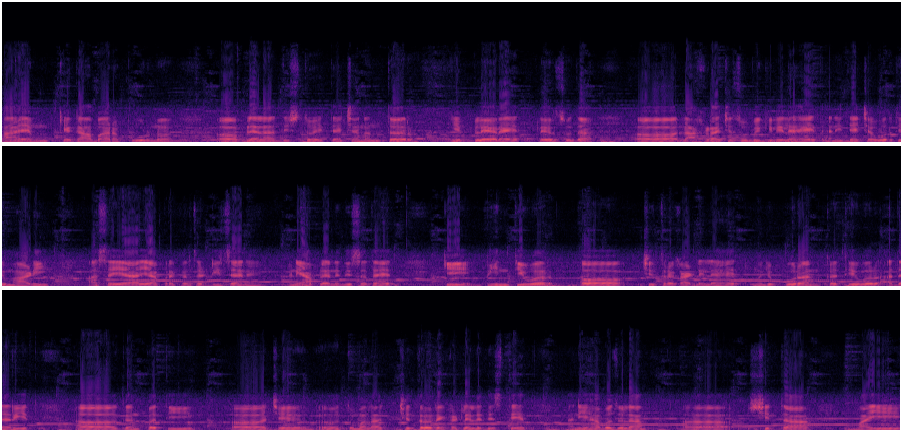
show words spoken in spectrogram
हा आहे मुख्य गाभारा पूर्ण आपल्याला दिसतोय. त्याच्यानंतर हे प्लेयर आहेत प्लेयरसुद्धा लाकडाचेच उभे केलेले आहेत आणि त्याच्यावरती माडी असं या या प्रकारचं डिझाईन आहे. आणि आपल्याला दिसत आहेत की भिंतीवर चित्र काढलेले आहेत. म्हणजे पुराण कथेवर आधारित गणपती चे तुम्हाला चित्र रेखाटलेले दिसतेत. आणि ह्या बाजूला सीता माई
